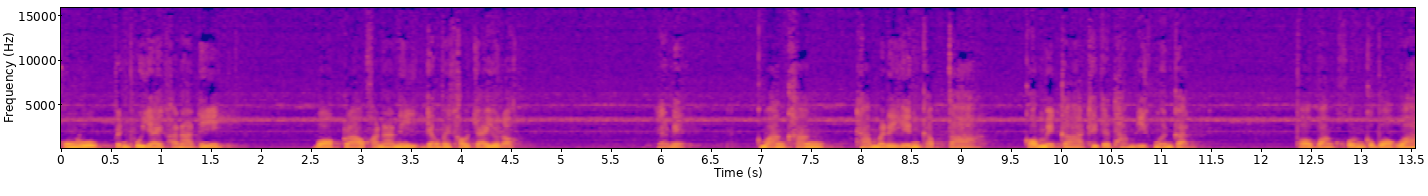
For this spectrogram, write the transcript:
คงรู้เป็นผู้ใหญ่ขนาดนี้ บอกกล่าวขนาดนี้ยังไม่เข้าใจอยู่หรออย่างนี้บางครั้งถ้าไม่ได้เห็นกับตา ก็ไม่กล้าที่จะทำอีกเหมือนกัน เพราะบางคนก็บอกว่า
